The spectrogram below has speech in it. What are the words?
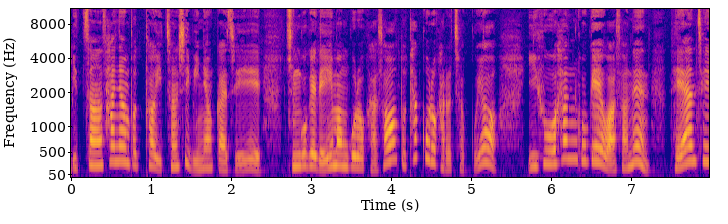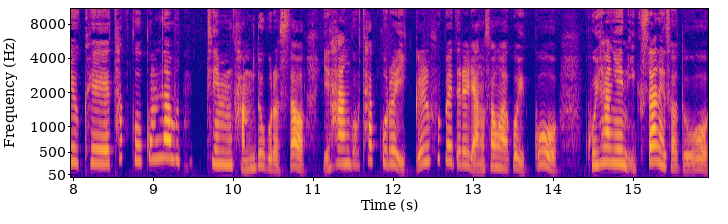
2004년부터 2012년까지 중국의 네이멍구로 가서 또 탁구를 가르쳤고요. 이후 한국에 와서는 대한체육회 탁구 꿈나무 팀 감독으로서 이 한국 탁구를 이끌 후배들을 양성하고 있고 고향인 익산에서도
